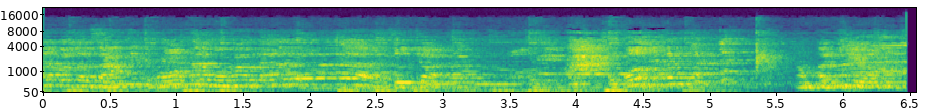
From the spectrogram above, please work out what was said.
แล้วมาสามที่ขอข้าวของเขาแล้วสุดยอดครับโอ้ยทำเป็นเที่ยว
